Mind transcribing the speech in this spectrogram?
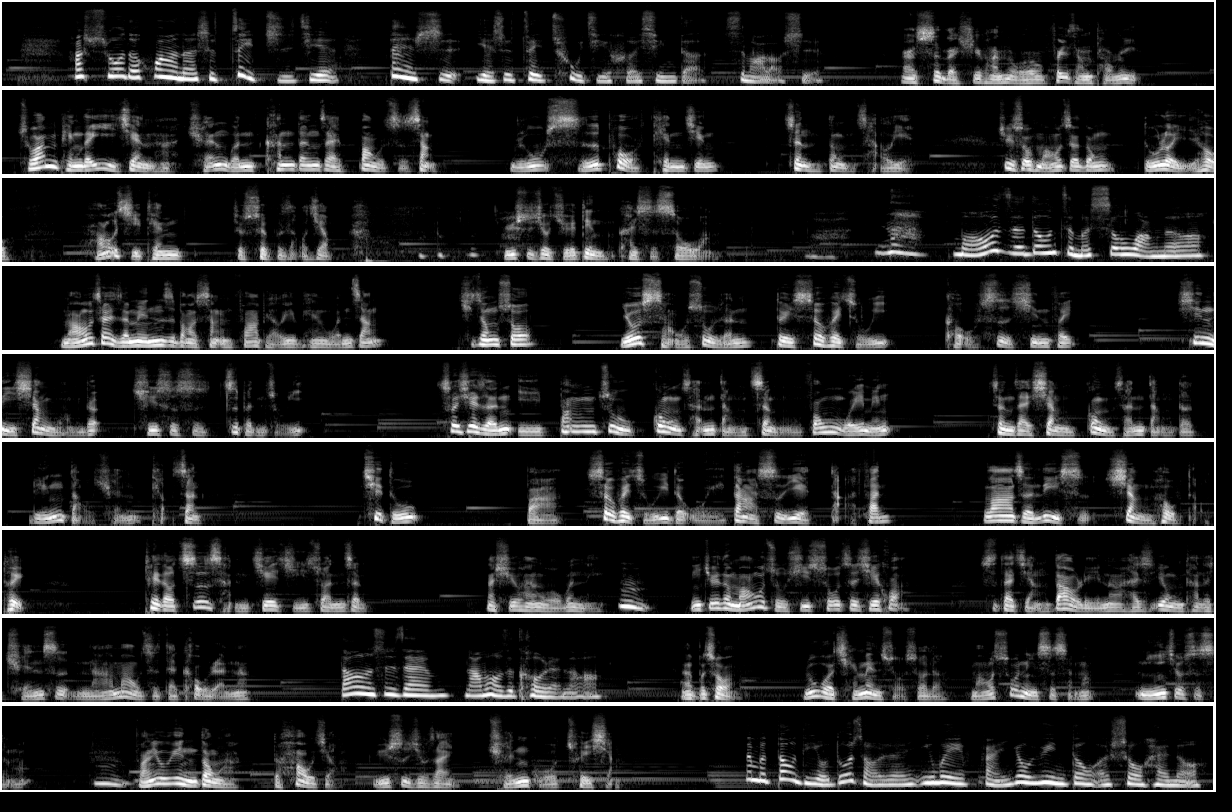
他说的话呢，是最直接。但是也是最触及核心的，是吗，老师？啊，是的，徐帆，我非常同意。楚安平的意见哈、啊，全文刊登在报纸上，如石破天惊，震动朝野。据说毛泽东读了以后，好几天就睡不着觉，于是就决定开始收网。哇，那毛泽东怎么收网呢？毛在《人民日报》上发表一篇文章，其中说。有少数人对社会主义口是心非，心里向往的其实是资本主义。这些人以帮助共产党整风为名，正在向共产党的领导权挑战，企图把社会主义的伟大事业打翻，拉着历史向后倒退，退到资产阶级专政。那徐桓，我问你，嗯，你觉得毛主席说这些话？是在讲道理呢，还是用他的权势拿帽子在扣人呢？当然是在拿帽子扣人了啊！啊，不错。如果前面所说的毛说你是什么，你就是什么。嗯，反右运动啊的号角，于是就在全国吹响。那么，到底有多少人因为反右运动而受害呢？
